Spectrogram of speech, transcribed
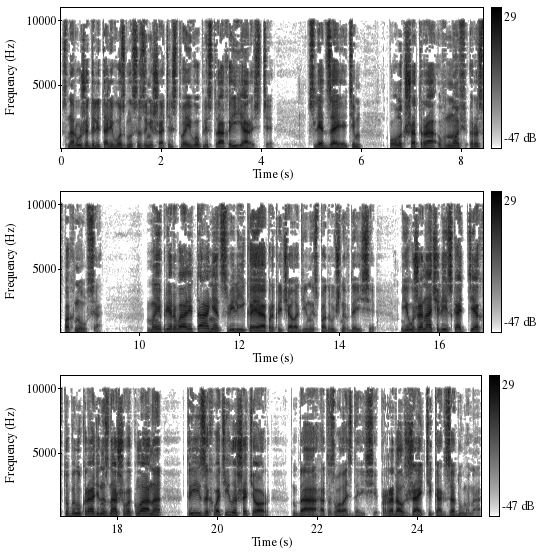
Снаружи долетали возгласы замешательства и вопли страха и ярости. Вслед за этим полог шатра вновь распахнулся. «Мы прервали танец, великая!» — прокричал один из подручных Дейси. «И уже начали искать тех, кто был украден из нашего клана!» «Ты захватила шатер?» «Да», — отозвалась Дейси, — «продолжайте, как задумано.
